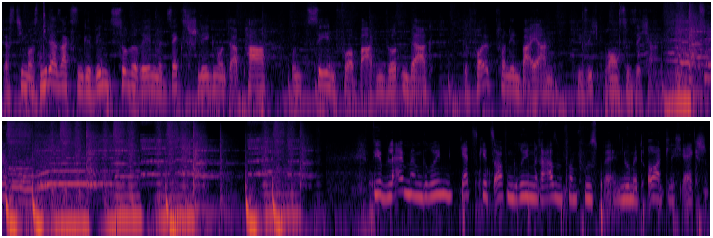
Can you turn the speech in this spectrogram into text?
Das Team aus Niedersachsen gewinnt souverän mit sechs Schlägen unter Paar und zehn vor Baden-Württemberg, gefolgt von den Bayern, die sich Bronze sichern. Wir bleiben im Grünen, jetzt geht's auf den grünen Rasen vom Fußball, nur mit ordentlich Action.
